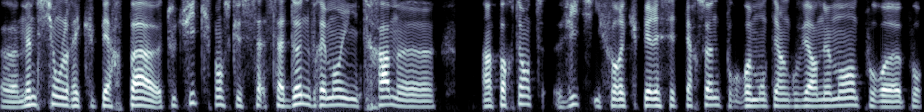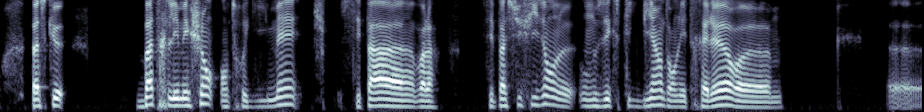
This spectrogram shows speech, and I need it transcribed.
même si on le récupère pas tout de suite, je pense que ça, donne vraiment une trame importante. Vite, il faut récupérer cette personne pour remonter un gouvernement, pour euh, parce que battre les méchants entre guillemets, c'est pas voilà, c'est pas suffisant. On nous explique bien dans les trailers. euh, euh,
